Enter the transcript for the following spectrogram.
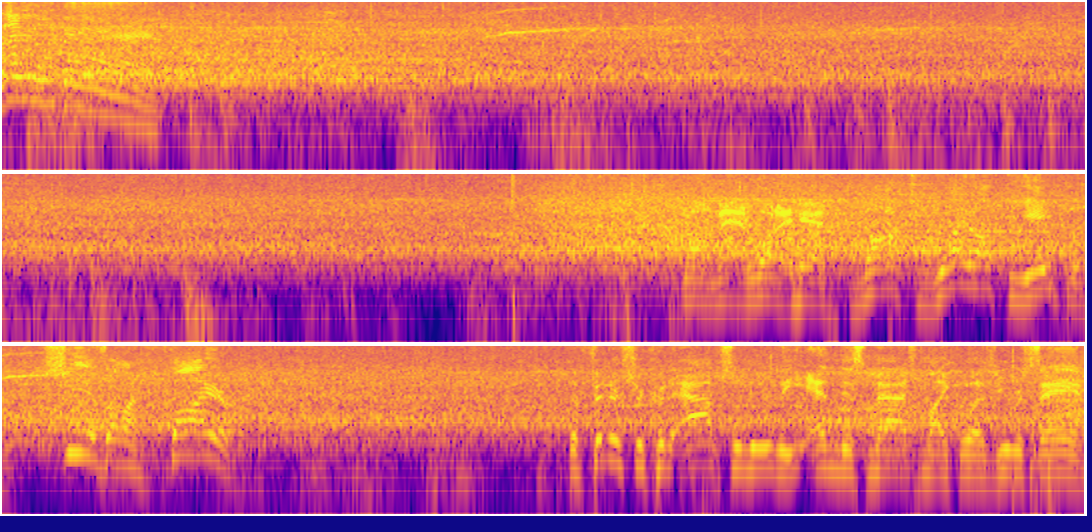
Powerbomb! Oh, man, what a hit. knocked right off the apron. She is on fire. The finisher could absolutely end this match, Michael, as you were saying,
